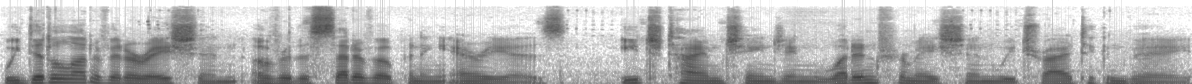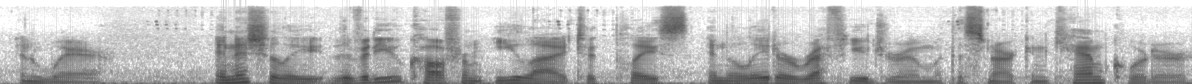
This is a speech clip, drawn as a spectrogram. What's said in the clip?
we did a lot of iteration over the set of opening areas, each time changing what information we tried to convey and where. Initially, the video call from Eli took place in the later refuge room with the Snark and camcorder,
